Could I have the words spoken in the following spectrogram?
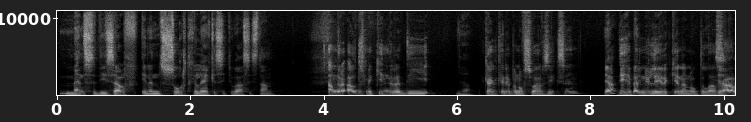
mensen die zelf in een soortgelijke situatie staan. Andere ouders met kinderen die Ja. kanker hebben of zwaar ziek zijn, Ja, die heb je nu leren kennen ook de laatste Ja,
